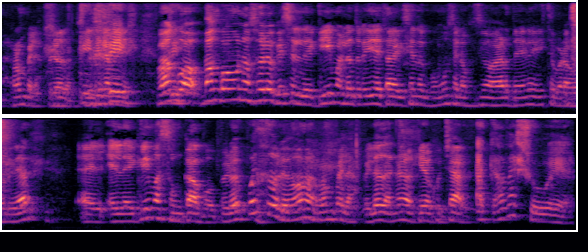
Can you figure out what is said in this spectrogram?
me rompe las pelotas. Sí, sinceramente. sí, Banco, a- banco a uno solo, que es el de clima. El otro día estaba diciendo que se nos pusimos a ver TN, viste, para boludear. El, el de clima es un capo, pero después todo lo demás me rompe las pelotas, no lo quiero escuchar. Acaba de llover.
